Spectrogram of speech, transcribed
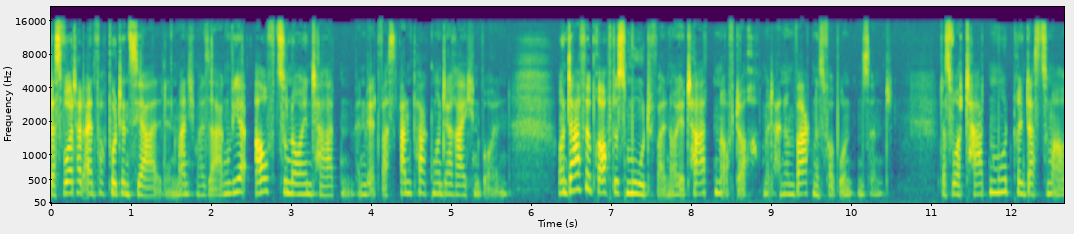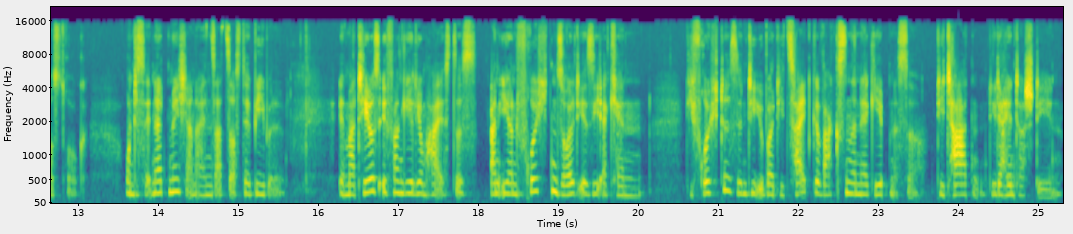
Das Wort hat einfach Potenzial, denn manchmal sagen wir auf zu neuen Taten, wenn wir etwas anpacken und erreichen wollen. Und dafür braucht es Mut, weil neue Taten oft auch mit einem Wagnis verbunden sind. Das Wort Tatenmut bringt das zum Ausdruck. Und es erinnert mich an einen Satz aus der Bibel. Im Matthäusevangelium heißt es, an ihren Früchten sollt ihr sie erkennen. Die Früchte sind die über die Zeit gewachsenen Ergebnisse, die Taten, die dahinter stehen.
